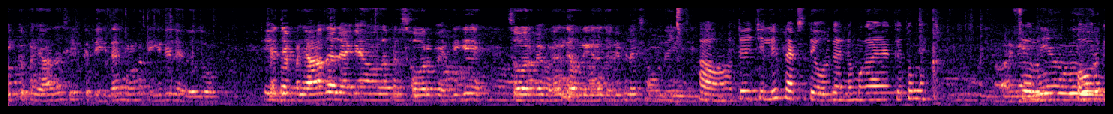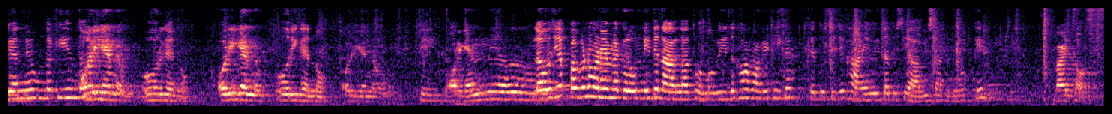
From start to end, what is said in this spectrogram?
ਇੱਕ 50 ਦਾ ਸੀ ਇੱਕ 30 ਦਾ ਕਿਹਾ 30 ਦੇ ਦੋ ਤੇ ਜੇ 50 ਦਾ ਲੈ ਕੇ ਆਉਂਦਾ ਫਿਰ 100 ਰੁਪਏ ਸੀਗੇ। 100 ਰੁਪਏ ਹੋ ਜਾਂਦੇ ਔਰੀਗਨ ਚਿੱਲੀ ਫਲੇਕਸ ਆਉਂਦੇ ਹੀ ਨਹੀਂ ਸੀ ਹਾਂ ਤੇ ਚਿੱਲੀ ਫਲੈਕਸ ਤੇ ਔਰਗੈਨੋ ਮੰਗਾਇਆ ਕਿਤੋਂ ਮੈਂ? ਔਰੀਗਨ ਔਰਗੈਨੋ ਹੁੰਦਾ ਕੀ ਹੁੰਦਾ? ਔਰੀਗਨ ਔਰਗੈਨੋ ਔਰੀਗਨ ਔਰੀਗੈਨੋ ਔਰੀਗਨ ਠੀਕ ਔਰੀਗਨ ਲਓ ਜੀ ਆਪਾਂ ਬਣਾਉਣੇ ਆ ਮੈਕਰੋਨੀ ਤੇ ਨਾਲ ਨਾਲ ਤੁਹਾਨੂੰ ਵੀ ਦਿਖਾਵਾਂਗੇ ਠੀਕ ਹੈ ਤੇ ਤੁਸੀਂ ਜੇ ਖਾਣੀ ਹੋਈ ਤਾਂ ਤੁਸੀਂ ਆ ਵੀ ਸਕਦੇ ਹੋ ਓਕੇ ਵਾਈਟ ਸੌਸ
